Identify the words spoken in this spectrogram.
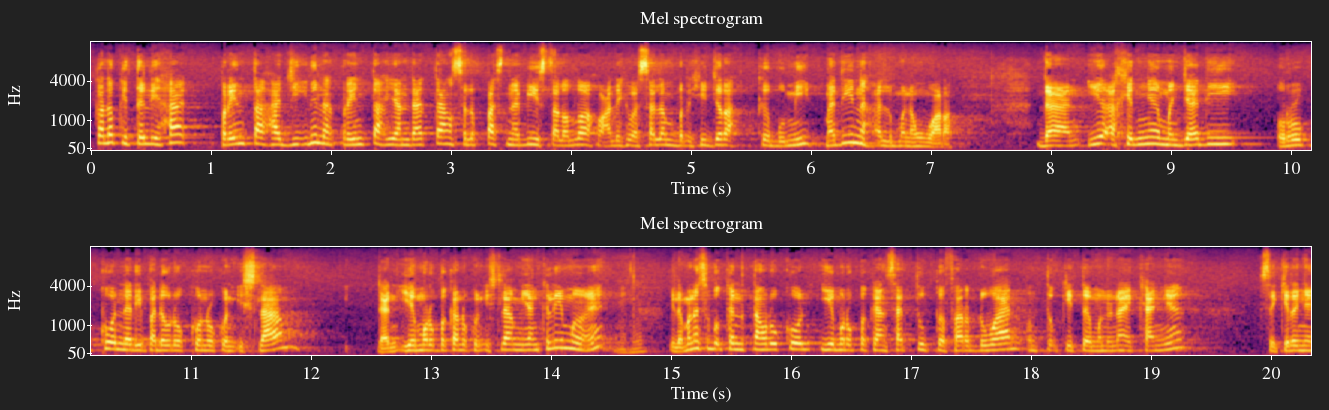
Kalau kita lihat perintah haji inilah perintah yang datang selepas Nabi sallallahu alaihi wasallam berhijrah ke bumi Madinah al-Munawwarah. Dan ia akhirnya menjadi rukun daripada rukun-rukun Islam dan ia merupakan rukun Islam yang kelima eh? Uh-huh. bila mana sebutkan tentang rukun ia merupakan satu kefarduan untuk kita menunaikannya sekiranya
